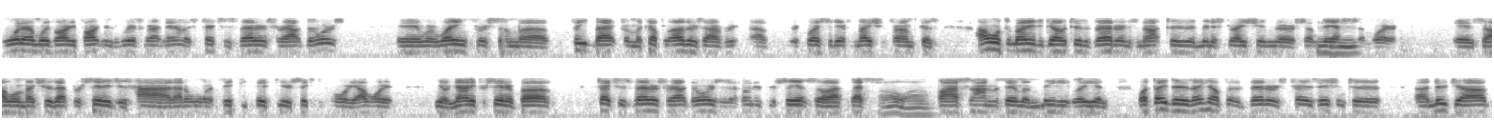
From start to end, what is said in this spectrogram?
One of them we've already partnered with right now is Texas Veterans for Outdoors, and we're waiting for some uh, feedback from a couple of others I've, re- I've requested information from because I want the money to go to the veterans, not to administration or some desk somewhere. and so I want to make sure that percentage is high. I don't want it 50-50 or 60-40. I want it, you know, 90% or above. Texas Veterans for Outdoors is 100%, so I, that's Oh wow. why I signed with them immediately. And what they do, they help the veterans transition to uh, new jobs.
